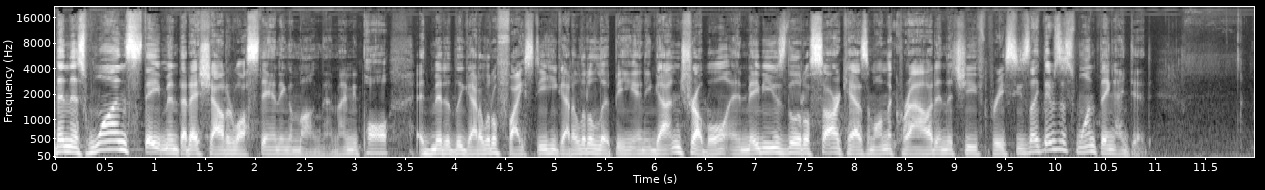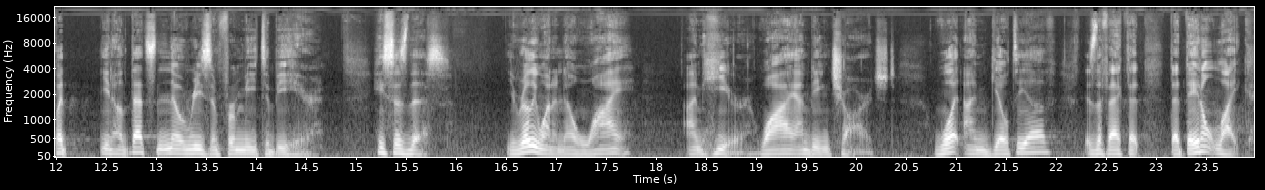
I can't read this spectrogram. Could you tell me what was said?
than this one statement that I shouted while standing among them. I mean, Paul admittedly got a little feisty, he got a little lippy, and he got in trouble and maybe used a little sarcasm on the crowd and the chief priest. He's like, there's this one thing I did. But, you know, that's no reason for me to be here. He says this You really want to know why I'm here, why I'm being charged, what I'm guilty of is the fact that, that they don't like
